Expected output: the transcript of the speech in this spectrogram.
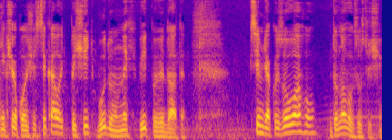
Якщо когось щось цікавить, пишіть, буду на них відповідати. Всім дякую за увагу. До нових зустрічей.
